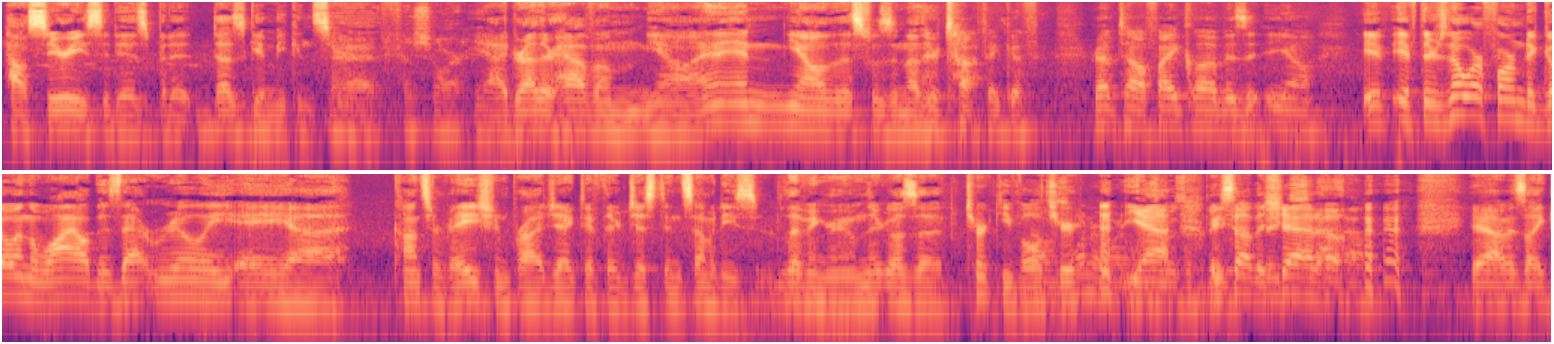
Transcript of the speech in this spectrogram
how serious it is, but it does give me concern. Yeah, for sure. Yeah, I'd rather have them, you know, and, and you know, this was another topic of Reptile Fight Club. Is you know, if if there's nowhere for them to go in the wild, is that really a uh, conservation project? If they're just in somebody's living room, there goes a turkey vulture. wondering what it was. yeah, a we saw the shadow. yeah, I was like,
